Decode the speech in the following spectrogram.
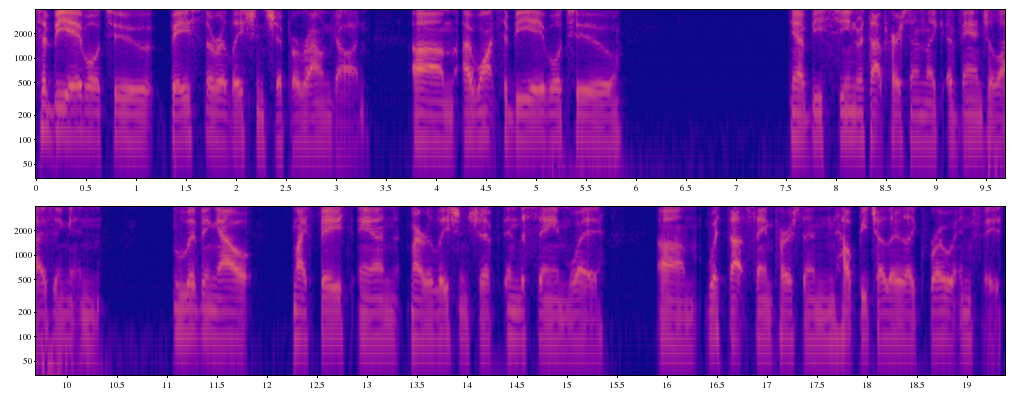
to be able to base the relationship around God. Um, I want to be able to, you know, be seen with that person, like evangelizing and living out my faith and my relationship in the same way um, with that same person, help each other like grow in faith.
